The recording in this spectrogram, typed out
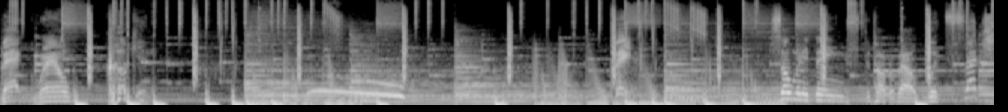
background cooking? Man. So many things to talk about with such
